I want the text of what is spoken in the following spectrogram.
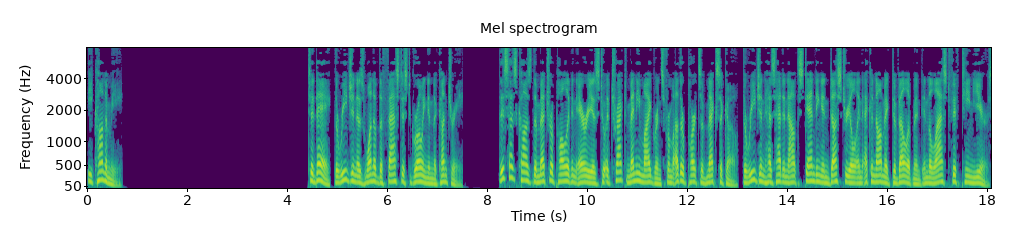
Economy. Today, the region is one of the fastest growing in the country. This has caused the metropolitan areas to attract many migrants from other parts of Mexico. The region has had an outstanding industrial and economic development in the last 15 years.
